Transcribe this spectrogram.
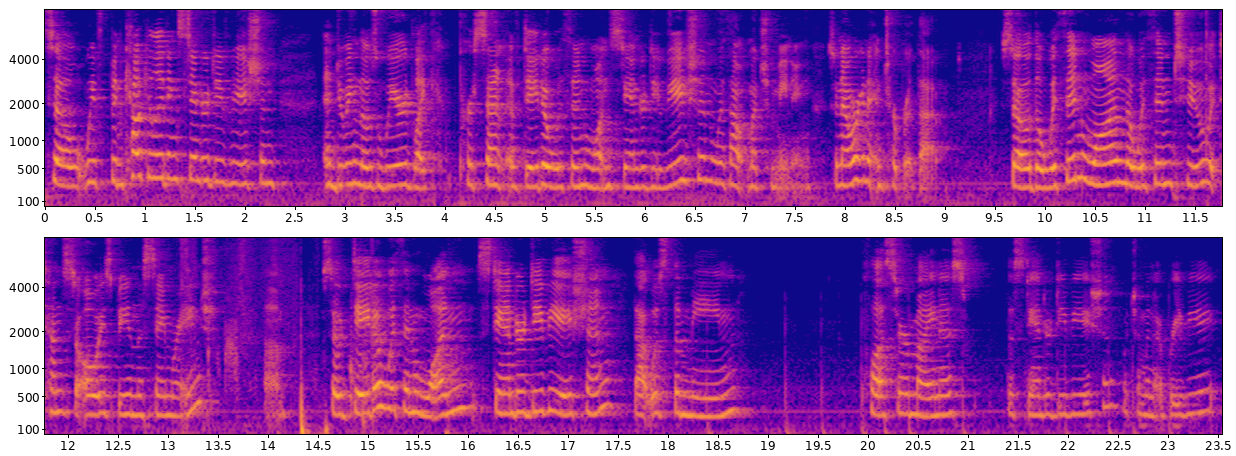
So we've been calculating standard deviation and doing those weird like percent of data within one standard deviation without much meaning. So now we're going to interpret that. So the within one, the within two, it tends to always be in the same range. Um, so data within one standard deviation, that was the mean, plus or minus the standard deviation, which I'm going to abbreviate.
